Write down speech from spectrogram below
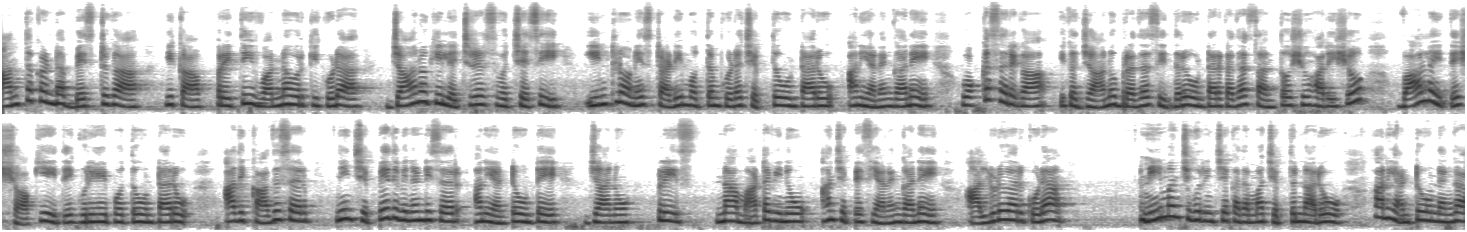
అంతకన్నా బెస్ట్గా ఇక ప్రతి వన్ అవర్కి కూడా జానుకి లెక్చరర్స్ వచ్చేసి ఇంట్లోనే స్టడీ మొత్తం కూడా చెప్తూ ఉంటారు అని అనగానే ఒక్కసారిగా ఇక జాను బ్రదర్స్ ఇద్దరు ఉంటారు కదా సంతోష్ హరీష్. వాళ్ళైతే షాకి అయితే గురి అయిపోతూ ఉంటారు. అది కాదు సార్ నేను చెప్పేది వినండి సార్ అని అంటూ ఉంటే జాను ప్లీజ్ నా మాట విను అని చెప్పేసి అనగానే అల్లుడు గారు కూడా నీ మంచి గురించే కదమ్మా చెప్తున్నారు అని అంటూ ఉండగా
